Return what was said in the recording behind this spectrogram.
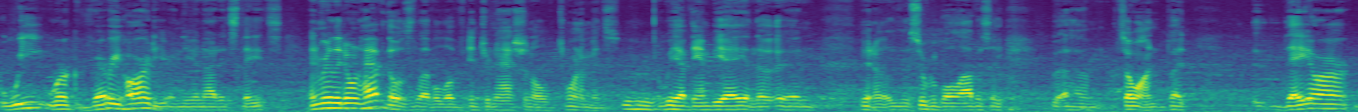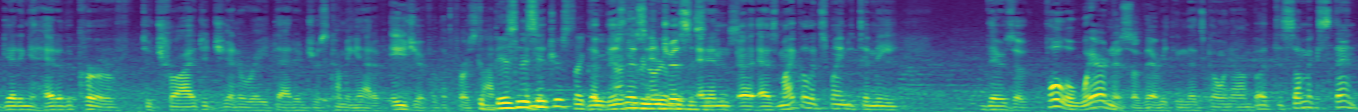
We work very hard here in the United States and really don't have those level of international tournaments. We have the NBA and the and, you know the Super Bowl, obviously, um, so on. But they are getting ahead of the curve to try to generate that interest coming out of Asia for the first The time. business And interest? Like the, the business interest, business and interest. uh, as Michael explained it to me, there's a full awareness of everything that's going on, but to some extent,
